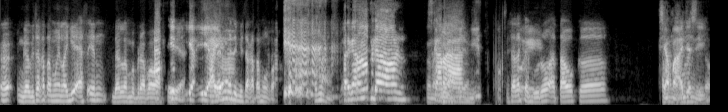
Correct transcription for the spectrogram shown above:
Eh, nggak bisa ketemuin lagi as in dalam beberapa waktu ya. Iya iya Kalian iya. masih bisa ketemu kok. Tenang. Gara-gara lockdown tenang. sekarang Iya, iya. gitu. Misalnya ke guru atau ke Siapa teman-teman aja sih. gitu.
